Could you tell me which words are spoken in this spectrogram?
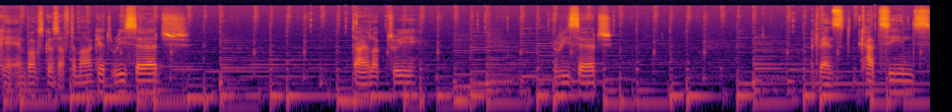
Okay, Mbox goes off the market. Research. Dialogue tree. Research. Advanced cutscenes.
